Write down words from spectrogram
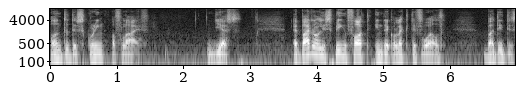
onto the screen of life. Yes, a battle is being fought in the collective world, but it is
